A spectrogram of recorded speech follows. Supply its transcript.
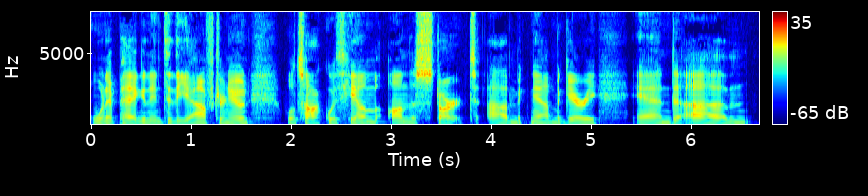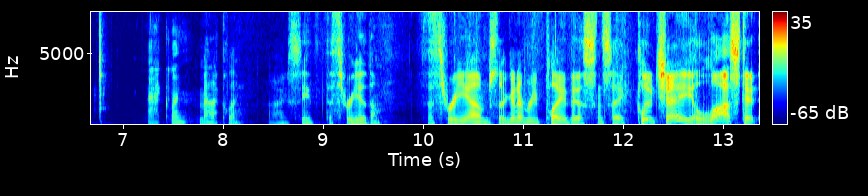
Winnipeg and into the afternoon. We'll talk with him on the start. Uh, McNabb, McGarry, and um, Mackling. Mackling. I see the three of them the three M's. They're going to replay this and say, Cloutier, you lost it.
